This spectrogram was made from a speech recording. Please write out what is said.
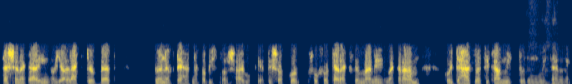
tessenek elhinni, hogy a legtöbbet önök tehetnek a biztonságukért. És akkor sokszor kerek szemmel néznek rám, hogy de hát Lacikám, mit tudunk mi tenni.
